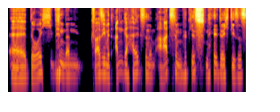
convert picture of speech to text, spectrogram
äh, durch. Bin dann quasi mit angehaltenem Atem möglichst schnell durch dieses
